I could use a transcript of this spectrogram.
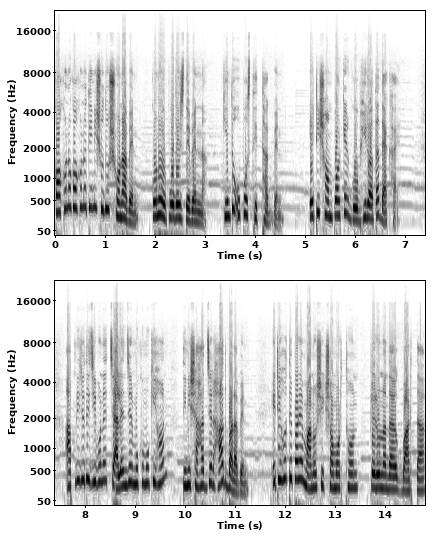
কখনো কখনো তিনি শুধু শোনাবেন, কোনো উপদেশ দেবেন না, কিন্তু উপস্থিত থাকবেন। এটি সম্পর্কের গভীরতা দেখায়। আপনি যদি জীবনের চ্যালেঞ্জের মুখোমুখি হন, তিনি সাহায্যের হাত বাড়াবেন। এটি হতে পারে মানসিক সমর্থন, প্রেরণাদায়ক বার্তা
